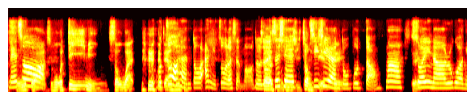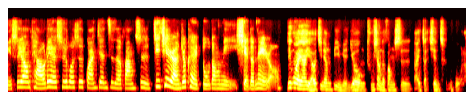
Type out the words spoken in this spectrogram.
没错，什么我第一名，so what？我 做很多，啊，你做了什么？对不 对？这些机器人读不懂。那所以呢，如果你是用条列式或是关键字的方式，机器人就可以读懂你写的内容。另外呀，也要尽量避免用图像的方式来展现成果啦。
